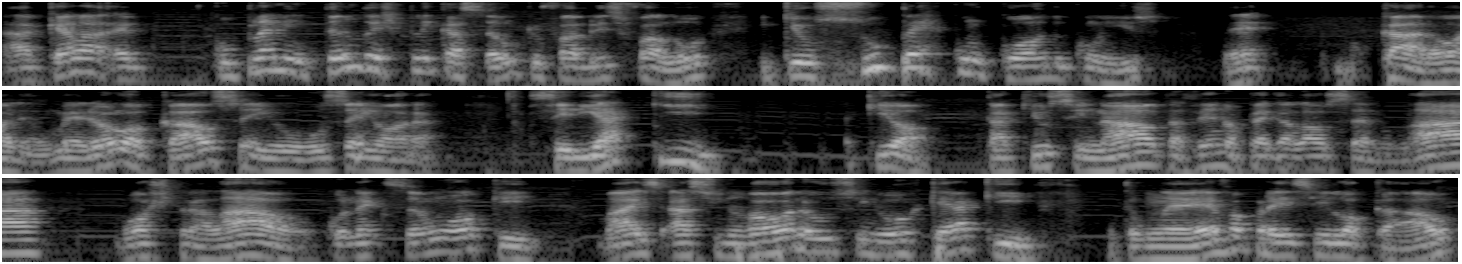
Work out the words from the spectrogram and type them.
Aquela, é, complementando a explicação que o Fabrício falou, e que eu super concordo com isso, né? Cara, olha, o melhor local, senhor ou senhora, seria aqui. Aqui, ó. Tá aqui o sinal, tá vendo? Pega lá o celular, mostra lá, ó, conexão, ok. Mas a senhora ou o senhor quer aqui. Então leva para esse local,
